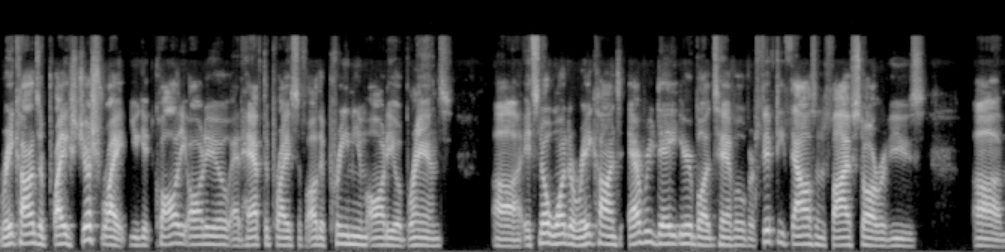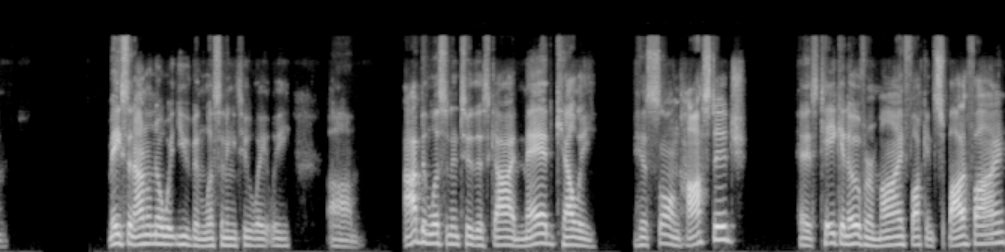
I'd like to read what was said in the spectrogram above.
Raycons are priced just right. You get quality audio at half the price of other premium audio brands. Uh, it's no wonder Raycon's everyday earbuds have over 50,000 five star reviews. Um, Mason, I don't know what you've been listening to lately. Um, I've been listening to this guy, Mad Kelly. His song Hostage has taken over my fucking Spotify.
